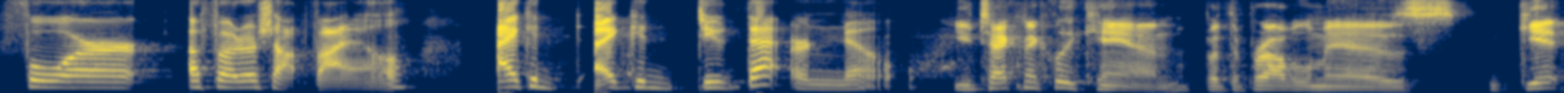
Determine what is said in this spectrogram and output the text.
for a Photoshop file. I could I could do that or no? You technically can, but the problem is Git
